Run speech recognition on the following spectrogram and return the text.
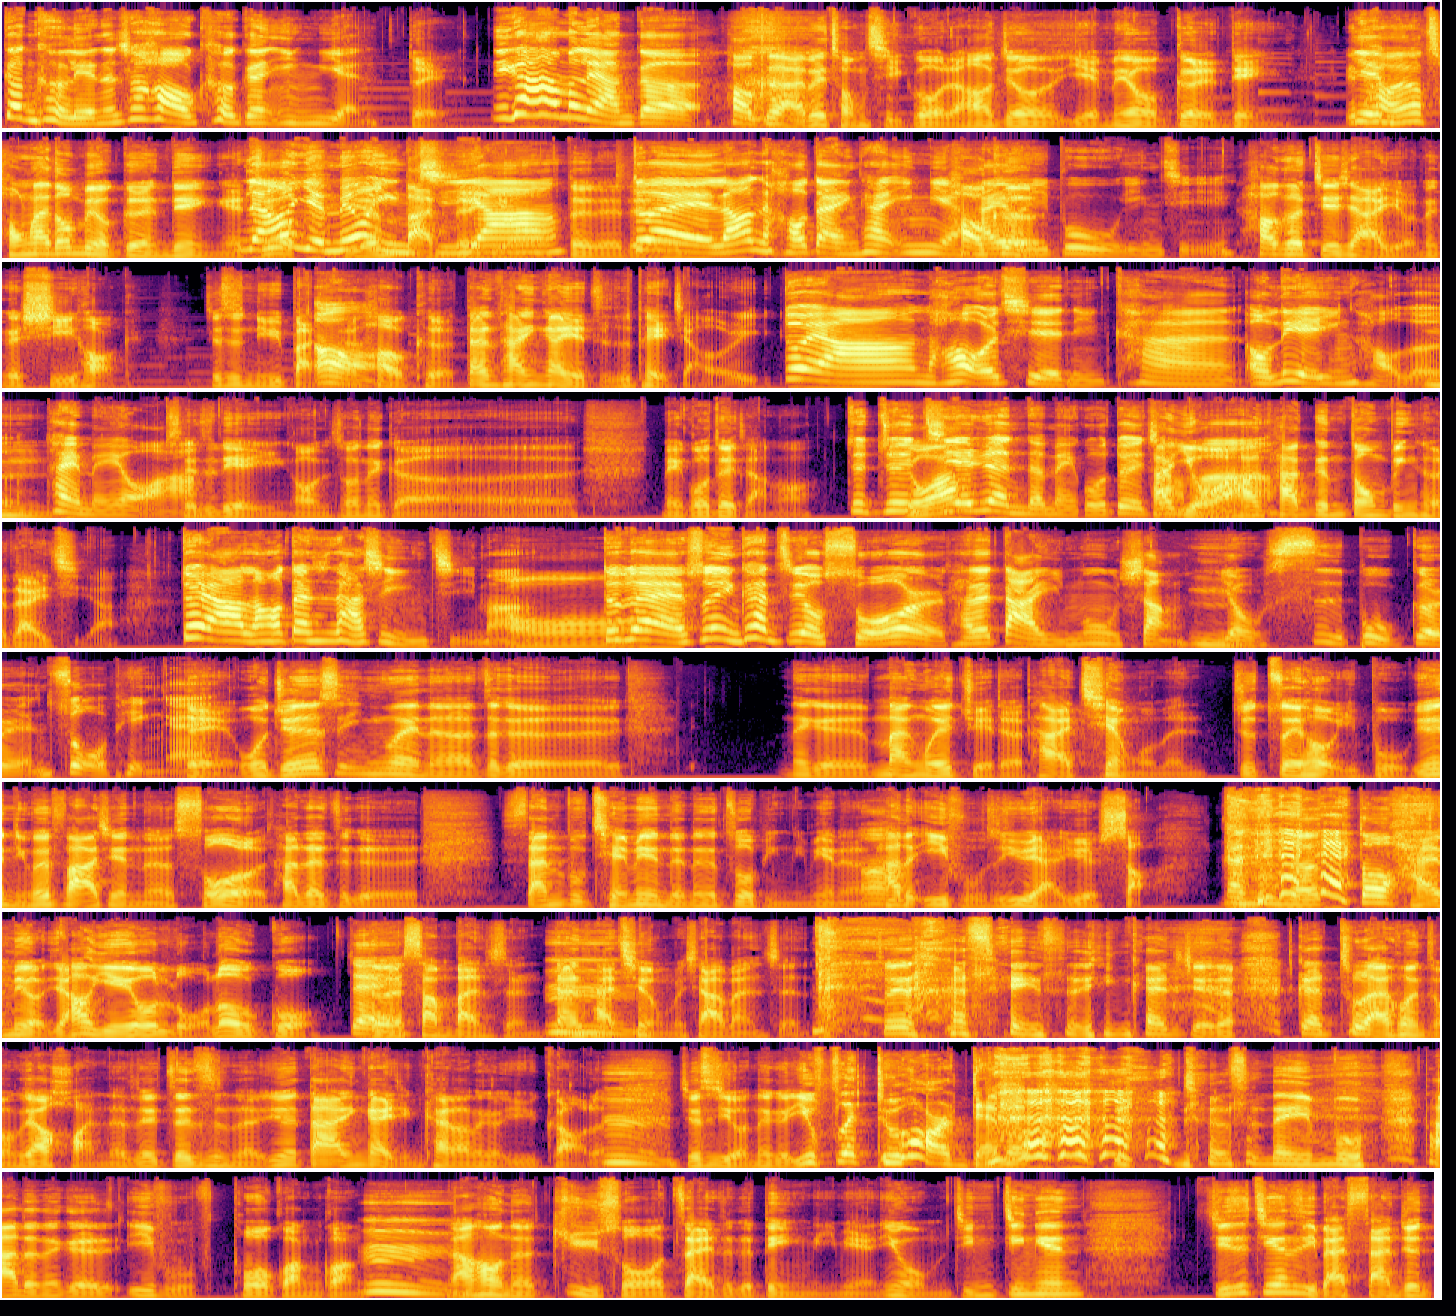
更可怜的是浩克跟鹰眼，对，你看他们两个，浩克还被重启过，然后就也没有个人电影，也好像从来都没有个人电影哎，然后也没有影集啊，对对对，对，然后你好歹你看鹰眼还有一部影集，浩克接下来有那个 She-Hulk，就是女版的浩克，哦、但是他应该也只是配角而已。对啊，然后而且你看哦，猎鹰好了，嗯、他也没有啊，谁是猎鹰？哦？你说那个美国队长哦，就就是接任的美国队长，他有啊，他他跟冬兵合在一起啊。对啊，然后但是他是影集嘛，哦、对不对？所以你看，只有索尔他在大荧幕上有四部个人作品、欸，哎、嗯，对，我觉得是因为呢，这个那个漫威觉得他还欠我们就最后一部，因为你会发现呢，索尔他在这个三部前面的那个作品里面呢，嗯、他的衣服是越来越少。但是呢，都还没有，然后也有裸露过，对，对上半身，但是还欠我们下半身，嗯、所以他这一次应该觉得，该出来混总是要还的，所以这次呢，因为大家应该已经看到那个预告了，嗯，就是有那个 You flick too hard, damn it，就，就是那一幕，他的那个衣服脱光光，嗯，然后呢，据说在这个电影里面，因为我们今今天其实今天是礼拜三，就。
